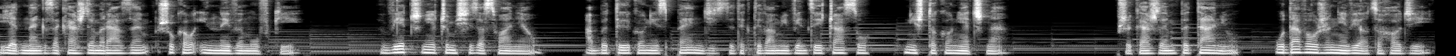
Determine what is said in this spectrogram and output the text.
Jednak za każdym razem szukał innej wymówki. Wiecznie czymś się zasłaniał, aby tylko nie spędzić z detektywami więcej czasu niż to konieczne. Przy każdym pytaniu udawał, że nie wie o co chodzi.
